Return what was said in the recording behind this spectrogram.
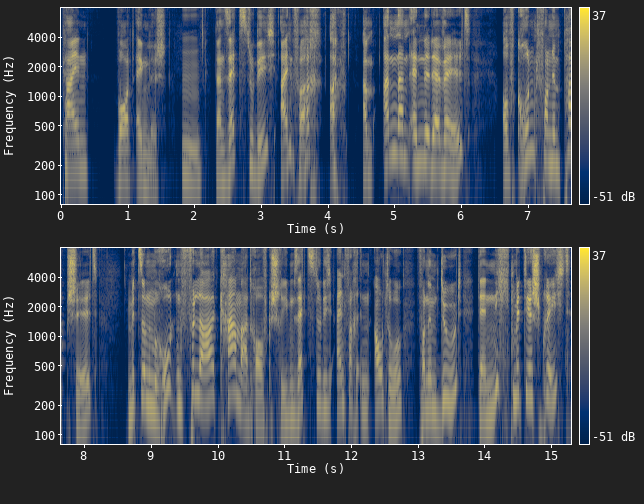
kein Wort Englisch. Hm. Dann setzt du dich einfach am- am anderen Ende der Welt aufgrund von einem Pappschild mit so einem roten Füller Karma draufgeschrieben, setzt du dich einfach in ein Auto von einem Dude, der nicht mit dir spricht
